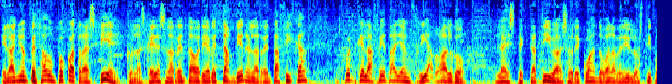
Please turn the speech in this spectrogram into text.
el año ha empezado un poco a traspié, con las caídas en la renta variable, también en la renta fija, después de que la Fed haya enfriado algo la expectativa sobre cuándo van a venir los tipos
